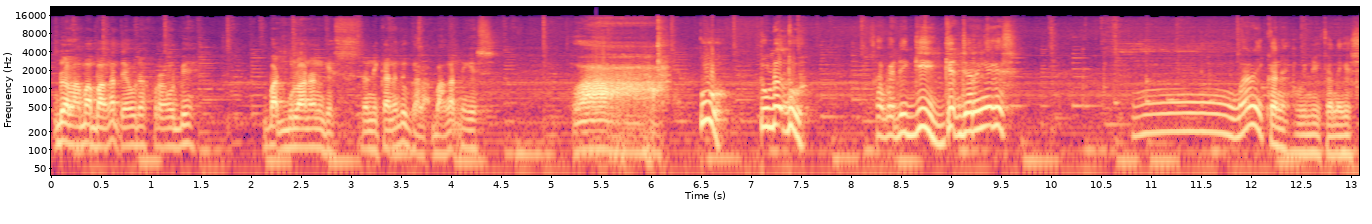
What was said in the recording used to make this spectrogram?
Udah lama banget ya, udah kurang lebih 4 bulanan guys. Dan ikan itu galak banget nih guys. Wah. Uh tuh lihat tuh. Sampai digigit jaringnya guys. Hmm, mana ikannya? Oh ini ikannya guys.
